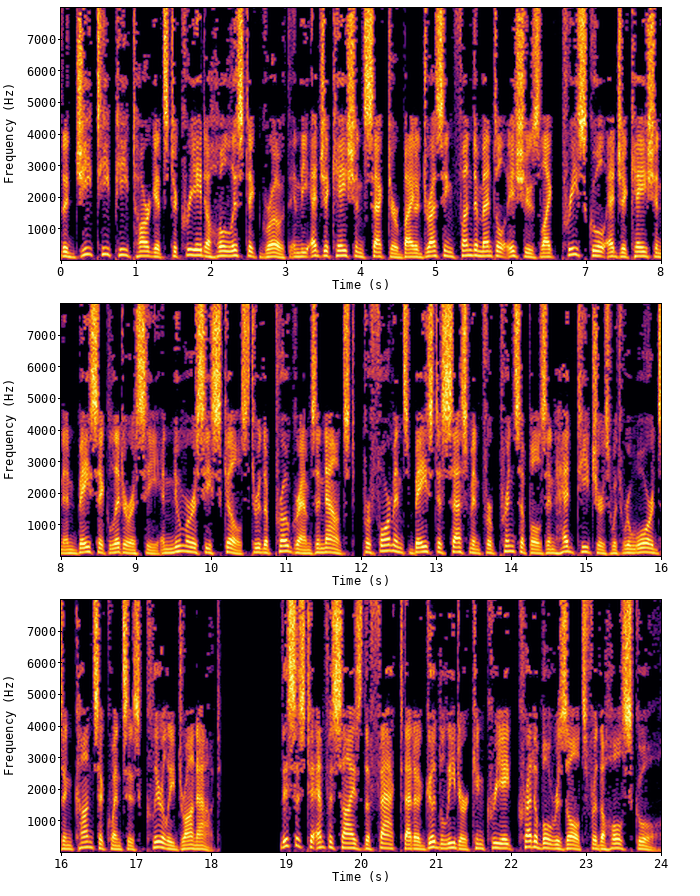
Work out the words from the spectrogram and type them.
The GTP targets to create a holistic growth in the education sector by addressing fundamental issues like preschool education and basic literacy and numeracy skills through the programs announced, performance-based assessment for principals and head teachers with rewards and consequences clearly drawn out. This is to emphasize the fact that a good leader can create credible results for the whole school.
